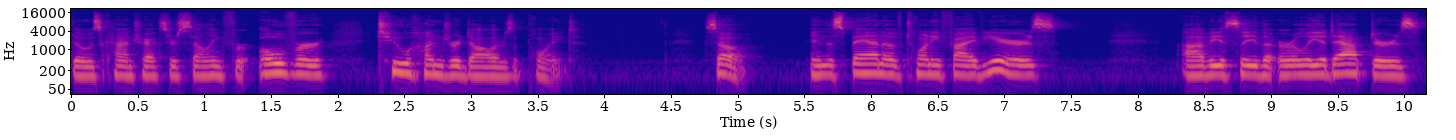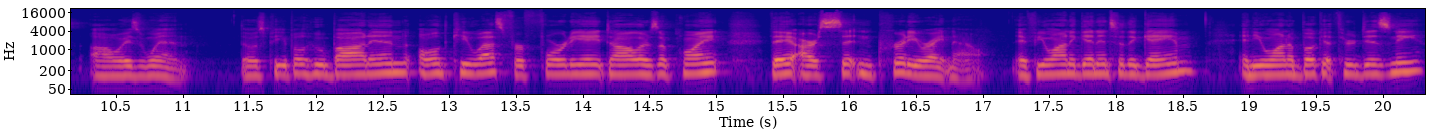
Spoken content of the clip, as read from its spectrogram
those contracts are selling for over $200 a point. So, in the span of 25 years, obviously the early adapters always win. Those people who bought in Old Key West for $48 a point, they are sitting pretty right now. If you want to get into the game and you want to book it through Disney,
